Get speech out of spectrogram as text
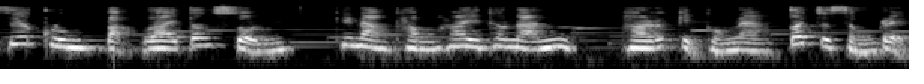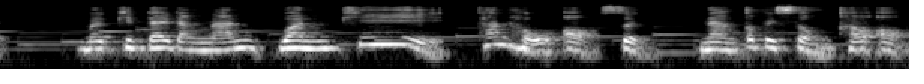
เสื้อคลุมปักลายต้นสนที่นางทำให้เท่านั้น ภารกิจของนางก็จะสำเร็จ เมื่อคิดได้ดังนั้น วันที่ท่านโหออกศึก นางก็ไปส่งเขาออก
